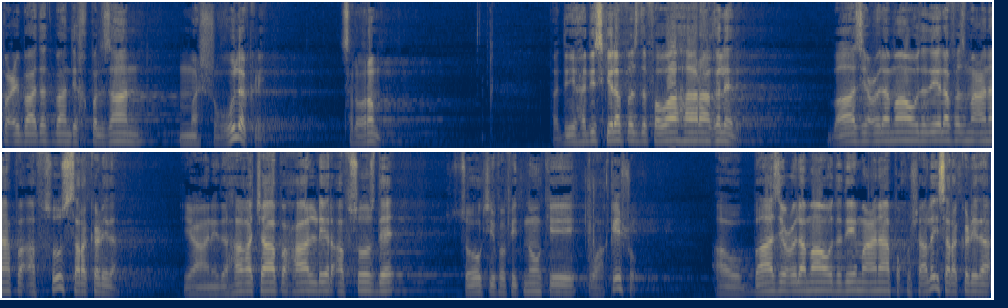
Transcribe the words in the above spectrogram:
په عبادت باندې خپل ځان مشغول کړي څلورم په دې حدیث کې لفظ د فواها راغلی دی بعضې علماو د دې لفظ معنا په افسوس سره کړې ده یعنی د هغه چا په حال ډیر افسوس دی څوک چې په فتنو کې واقع شو او بعض علماو د دې معنا په خوشحالۍ سره کړې ده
